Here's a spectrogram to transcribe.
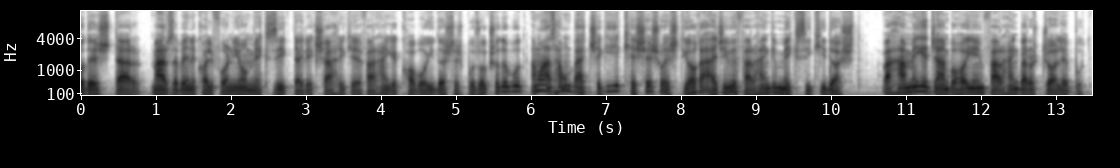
خودش در مرز بین کالیفرنیا و مکزیک در یک شهری که فرهنگ کابویی داشتش بزرگ شده بود اما از همون بچگی یک کشش و اشتیاق عجیب فرهنگ مکزیکی داشت. و همه جنبه های این فرهنگ براش جالب بود.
